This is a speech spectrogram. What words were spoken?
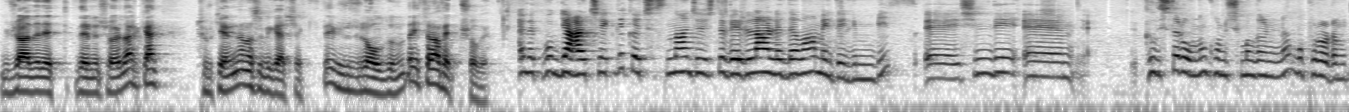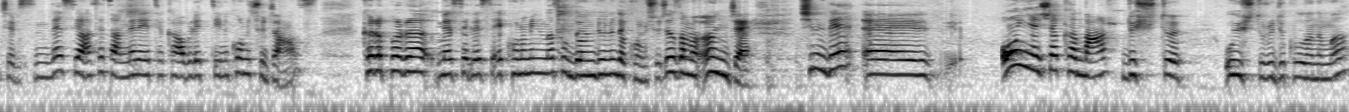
mücadele ettiklerini söylerken Türkiye'nin de nasıl bir gerçeklikte yüz yüze olduğunu da itiraf etmiş oluyor. Evet bu gerçeklik açısından çeşitli verilerle devam edelim biz. Ee, şimdi e, Kılıçdaroğlu'nun konuşmalarını bu program içerisinde siyaseten nereye tekabül ettiğini konuşacağız. Kara para meselesi, ekonominin nasıl döndüğünü de konuşacağız ama önce şimdi e, 10 yaşa kadar düştü uyuşturucu kullanımı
